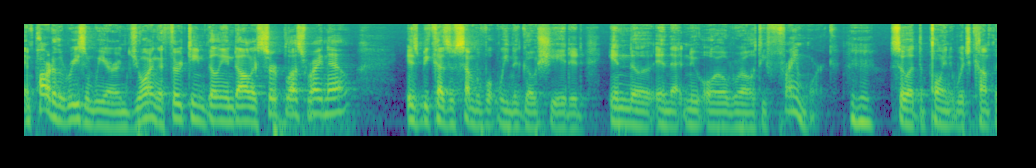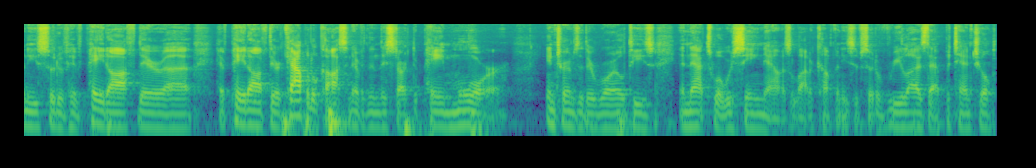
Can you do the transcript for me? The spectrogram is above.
And part of the reason we are enjoying a $13 billion surplus right now is because of some of what we negotiated in the in that new oil royalty framework. So, at the point at which companies sort of have paid off their uh, have paid off their capital costs and everything, they start to pay more in terms of their royalties, and that's what we're seeing now. Is a lot of companies have sort of realized that potential.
